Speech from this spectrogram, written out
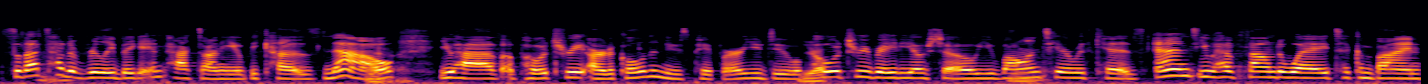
So that's had a really big impact on you because now you have a poetry article in a newspaper, you do a Yep. poetry radio show, you mm-hmm. volunteer with kids, and you have found a way to combine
